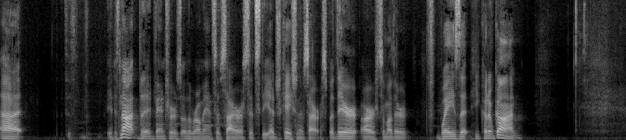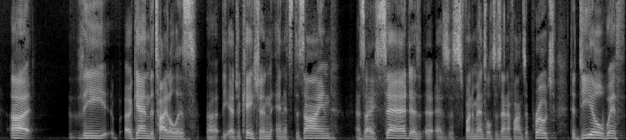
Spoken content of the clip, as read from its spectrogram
it is not the adventures or the romance of Cyrus, it's the education of Cyrus. But there are some other ways that he could have gone. Uh, the again, the title is uh, the education, and it's designed, as I said, as, as is fundamental to Xenophon's approach, to deal with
